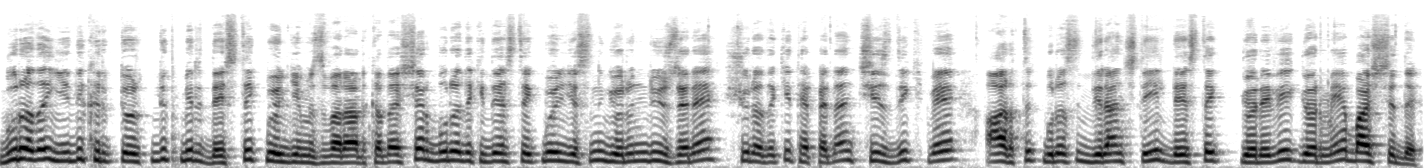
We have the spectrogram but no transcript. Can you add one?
burada 7.44'lük bir destek bölgemiz var arkadaşlar. Buradaki destek bölgesini göründüğü üzere şuradaki tepeden çizdik ve artık burası direnç değil destek görevi görmeye başladı.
